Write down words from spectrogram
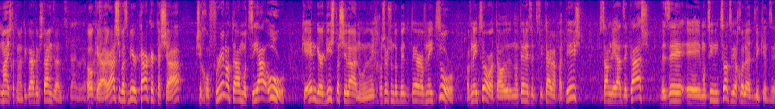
מה יש לכם? אתם קראתם שטיינזלץ? אוקיי, רש"י מסביר קרקע קשה, כשחופרין אותה מוציאה אור, כאין גרגישתא שלנו, אני חושב שהוא מדבר יותר אבני צור, אבני צור, אתה נותן איזה דפיקה עם הפטיש, שם ליד זה קש, וזה אה, מוציא ניצוץ ויכול להדליק את זה.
